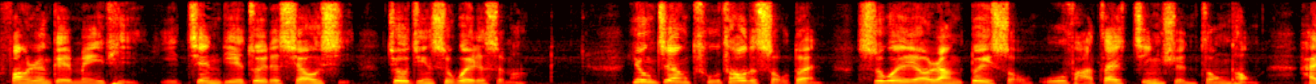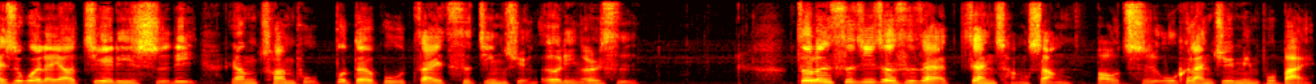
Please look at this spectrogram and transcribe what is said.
放任给媒体以间谍罪的消息，究竟是为了什么？用这样粗糙的手段，是为了要让对手无法再竞选总统，还是为了要借力使力，让川普不得不再次竞选二零二四？泽伦斯基这次在战场上保持乌克兰居民不败，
